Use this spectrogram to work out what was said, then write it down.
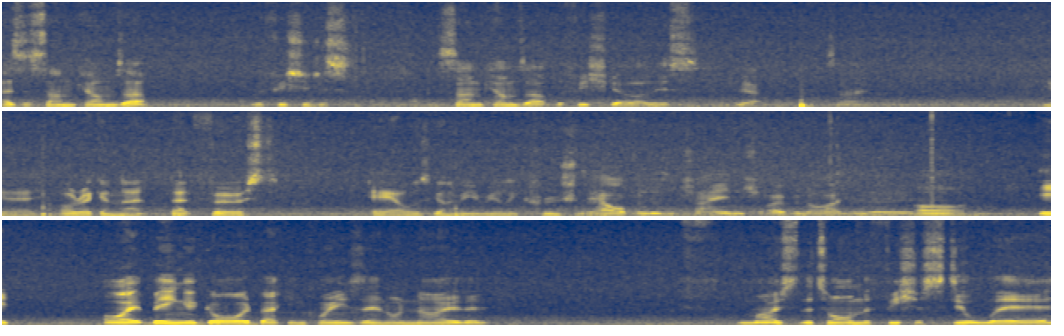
As the sun comes up, the fish are just the sun comes up, the fish go like this. Yeah. So yeah, I reckon that that first hour is going to be really crucial. How often does it change overnight in the Oh, it. I being a guide back in Queensland, I know that most of the time the fish are still there,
